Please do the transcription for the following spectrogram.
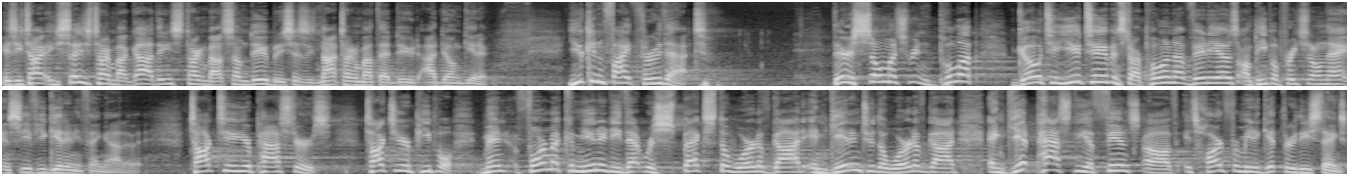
is he talking, he says he's talking about God, then he's talking about some dude, but he says he's not talking about that dude. I don't get it. You can fight through that. There is so much written. Pull up, go to YouTube and start pulling up videos on people preaching on that and see if you get anything out of it. Talk to your pastors. Talk to your people. Man, form a community that respects the Word of God and get into the Word of God and get past the offense of, it's hard for me to get through these things.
